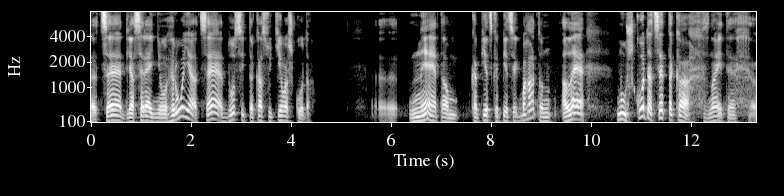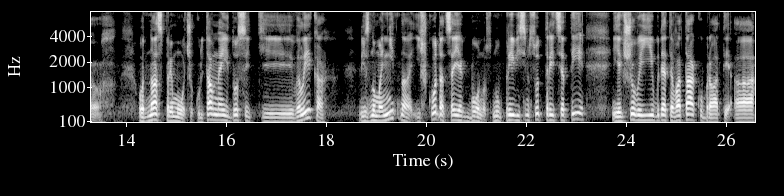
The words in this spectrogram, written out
Е, Це для середнього героя це досить така суттєва шкода. Е, Не там капець-капець як багато, але ну, шкода це така, знаєте, одна з примочок. Ульта в неї досить е, велика, різноманітна, і шкода це як бонус. Ну, при 830, якщо ви її будете в атаку брати, а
